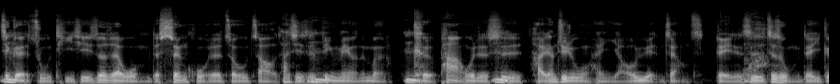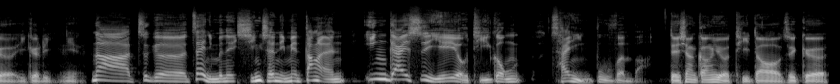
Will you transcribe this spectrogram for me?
这个主题，其实就在我们的生活的周遭，它其实并没有那么可怕，或者是好像距离我们很遥远这样子。对，是这是我们的一个一个理念。那这个在你们的行程里面，当然应该是也有提供餐饮部分吧？对，像刚刚有提到这个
